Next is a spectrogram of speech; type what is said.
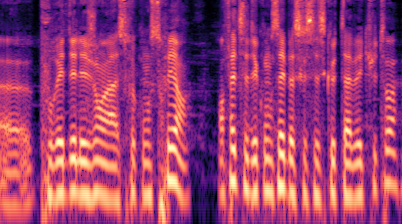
euh, pour aider les gens à se reconstruire. En fait, c'est des conseils parce que c'est ce que tu as vécu toi.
